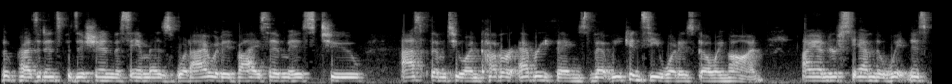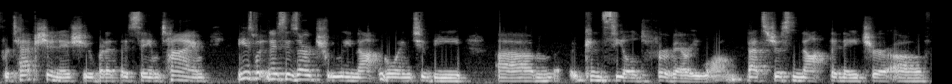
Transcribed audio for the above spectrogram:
the president's position, the same as what I would advise him, is to ask them to uncover everything so that we can see what is going on. I understand the witness protection issue, but at the same time, these witnesses are truly not going to be um, concealed for very long. That's just not the nature of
